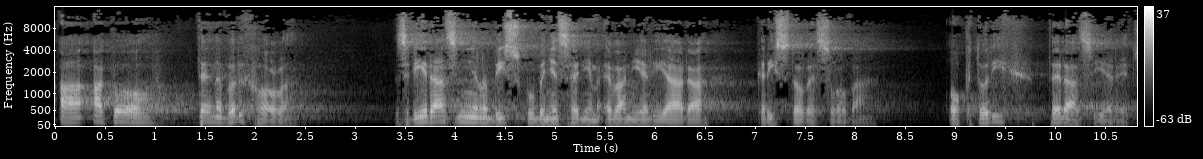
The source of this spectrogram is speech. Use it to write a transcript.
A ako ten vrchol zvýraznil biskup nesením evanieliára Kristove slova, o ktorých teraz je reč.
